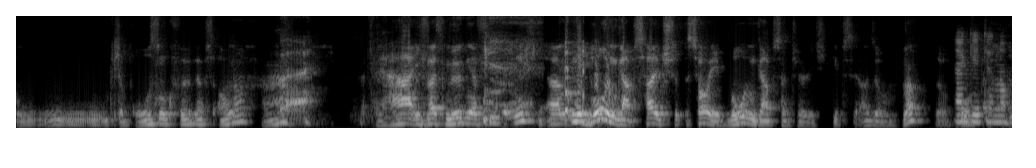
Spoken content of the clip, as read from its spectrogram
oh, ich glaube, Rosenkohl gab es auch noch. Ah. Ja, ich weiß, mögen ja viele nicht. Ähm, nee, Bohnen gab es halt, sorry, Bohnen gab es natürlich. Gibt's, also, ne? So, ja, geht ja noch.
